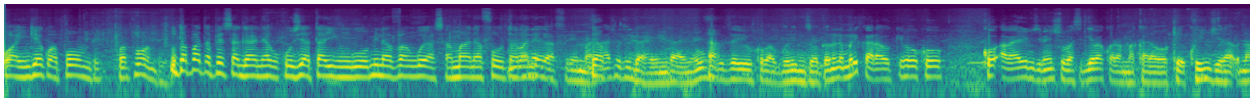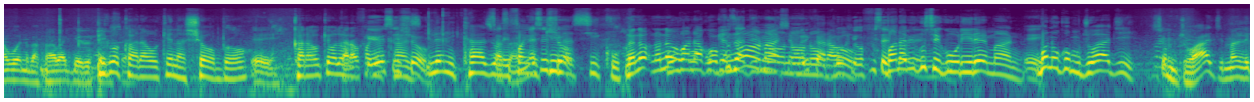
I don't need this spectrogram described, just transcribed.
waingie kwa pombe. Kwa pombe? Utapata pesa gani ya kuuzia hata hii nguo? Mimi navaa nguo ya samani afu none utaniambia Nacho tudahenganye uvuze yuko bagura inzoga none muri karaoke hoko ko abaririmbyi benshi basigaye bakora amakaraoke kwinjira nabone bakaba bagiye gukora. Piko karaoke na show bro. Eh. karaoke wale Karaoke wanafanya kazi. show. ile ni kazi wanaifanya kila siku. No, no, no, no, Mbona kuge- wavuza no, no, Dimanche no, muri karaoke, ofisi. bwana bigusigurire man. Eh. mbona uko mjuaji? Sio mjuaji man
